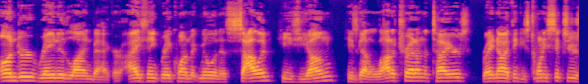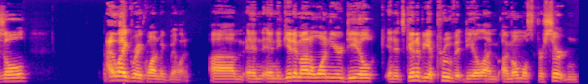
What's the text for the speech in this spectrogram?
Underrated linebacker. I think Raekwon McMillan is solid. He's young. He's got a lot of tread on the tires. Right now, I think he's 26 years old. I like Raekwon McMillan. Um, and, and to get him on a one year deal, and it's going to be a prove it deal, I'm, I'm almost for certain.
